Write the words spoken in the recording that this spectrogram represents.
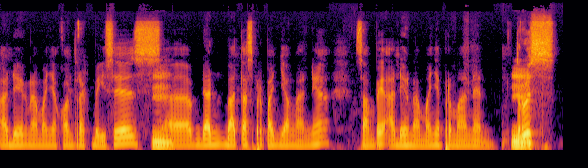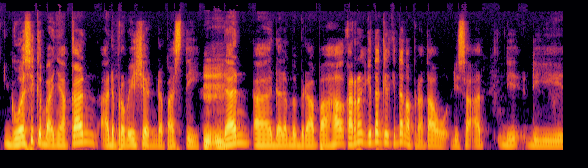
ada yang namanya contract basis hmm. um, dan batas perpanjangannya sampai ada yang namanya permanen. Hmm. Terus gue sih kebanyakan ada probation udah pasti hmm. dan uh, dalam beberapa hal karena kita kita nggak pernah tahu di saat di di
